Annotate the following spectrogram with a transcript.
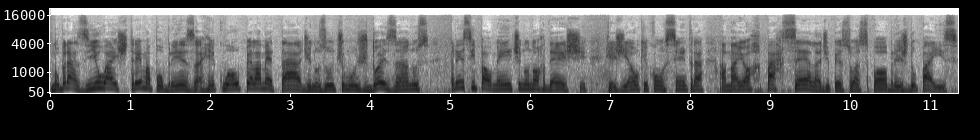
No Brasil, a extrema pobreza recuou pela metade nos últimos dois anos, principalmente no Nordeste, região que concentra a maior parcela de pessoas pobres do país.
